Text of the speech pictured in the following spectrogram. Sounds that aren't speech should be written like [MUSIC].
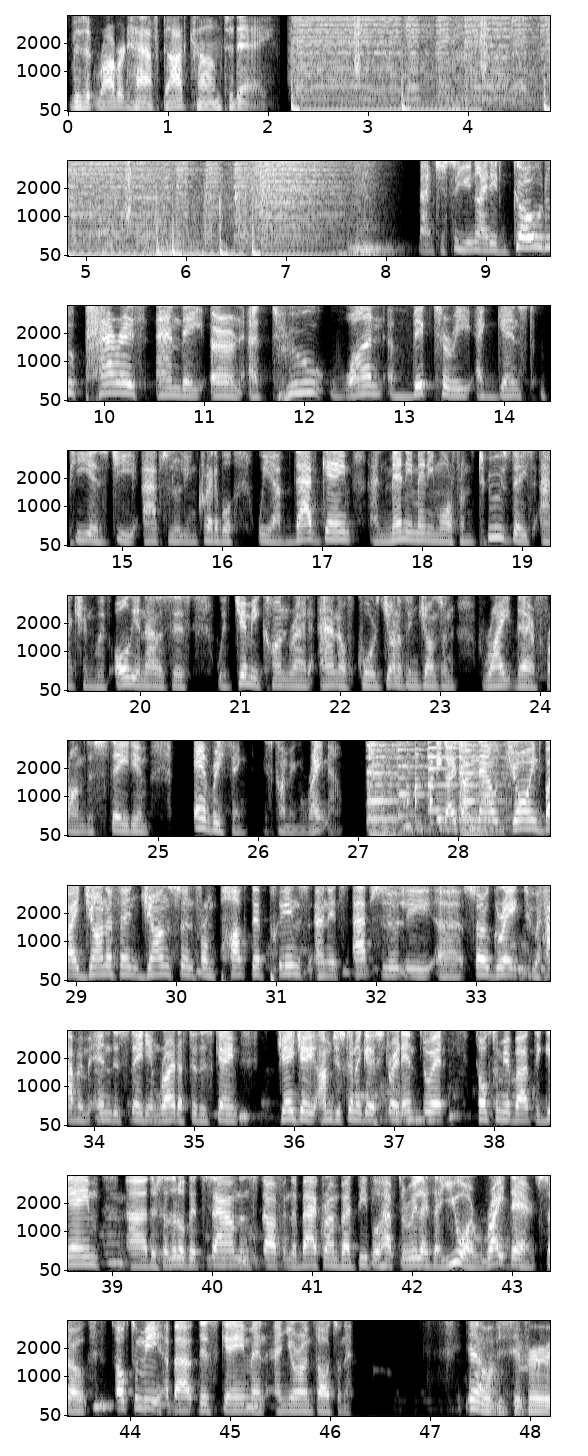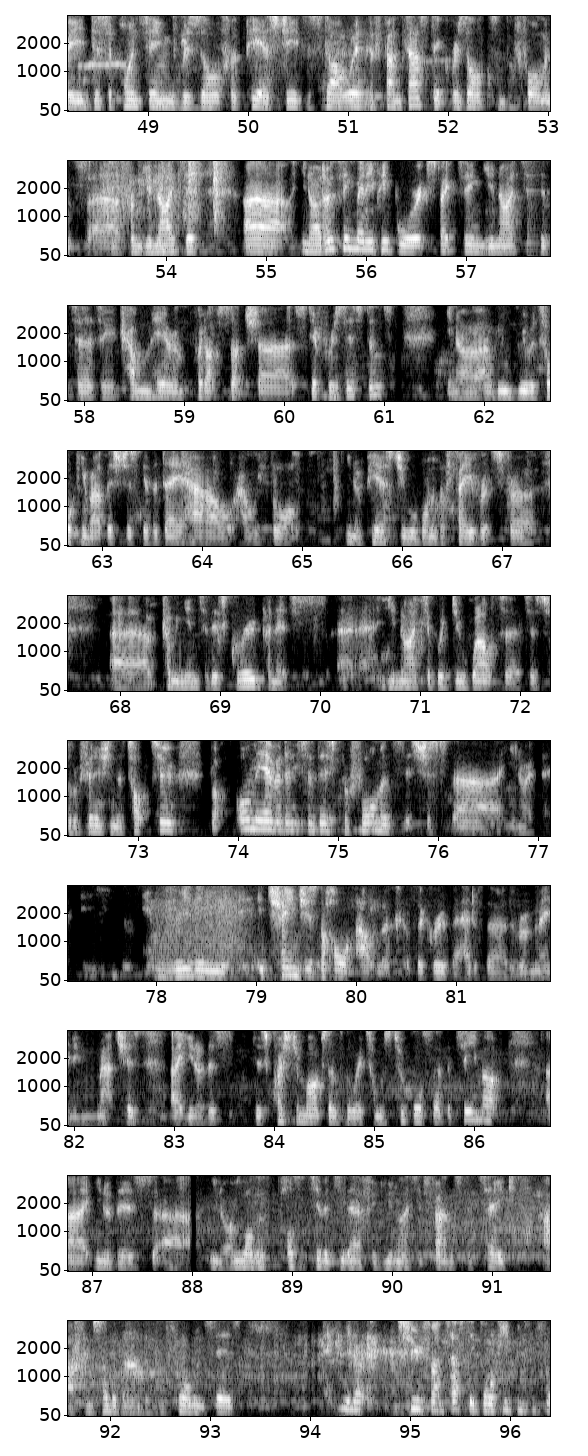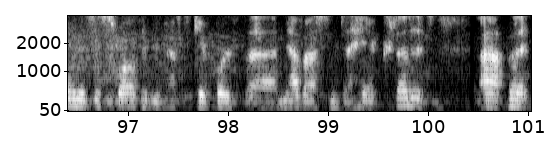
Visit RobertHalf.com today. Manchester United go to Paris and they earn a 2 1 victory against PSG. Absolutely incredible. We have that game and many, many more from Tuesday's action with all the analysis with Jimmy Conrad and, of course, Jonathan Johnson right there from the stadium. Everything is coming right now. Hey guys, I'm now joined by Jonathan Johnson from Parc des Princes, and it's absolutely uh, so great to have him in the stadium right after this game. JJ, I'm just going to get straight into it. Talk to me about the game. Uh, there's a little bit sound and stuff in the background, but people have to realize that you are right there. So talk to me about this game and, and your own thoughts on it. Yeah, obviously a very disappointing result for PSG to start with. A fantastic result and performance uh, from United. Uh, you know, I don't think many people were expecting United to, to come here and put up such uh, stiff resistance. You know, uh, we, we were talking about this just the other day, how, how we thought, you know, PSG were one of the favourites for uh, coming into this group, and it's uh, United would do well to, to sort of finish in the top two. But on the evidence of this performance, it's just uh, you know it really it changes the whole outlook of the group ahead of the, the remaining matches. Uh, you know, there's there's question marks over the way Thomas Tuchel set the team up. Uh, you know, there's uh, you know a lot of positivity there for United fans to take from some of the, the performances. You know, two fantastic goalkeeping performances as well. I think we have to give both uh, Navas and De Gea credit. Uh, but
